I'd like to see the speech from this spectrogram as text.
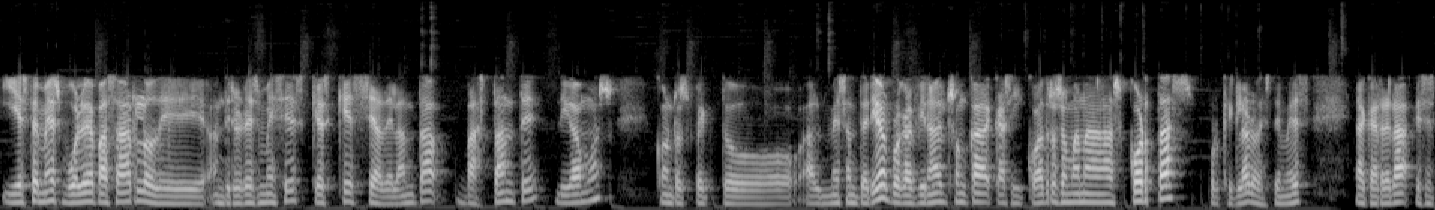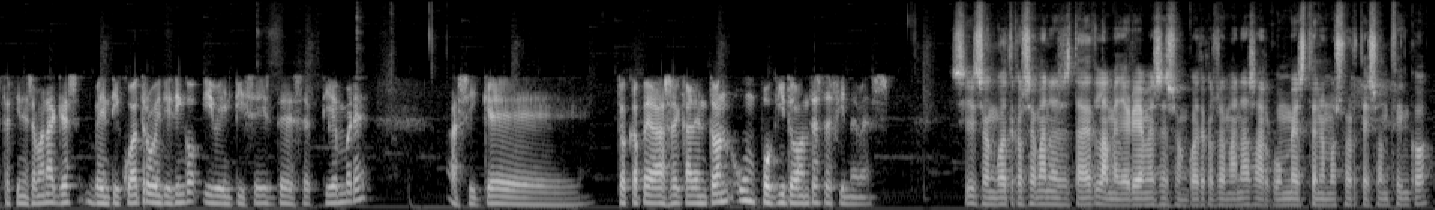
Y este mes vuelve a pasar lo de anteriores meses, que es que se adelanta bastante, digamos, con respecto al mes anterior, porque al final son casi cuatro semanas cortas, porque claro, este mes la carrera es este fin de semana que es 24, 25 y 26 de septiembre, así que toca pegarse el calentón un poquito antes de fin de mes. Sí, son cuatro semanas esta vez, la mayoría de meses son cuatro semanas, algún mes tenemos suerte son cinco.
